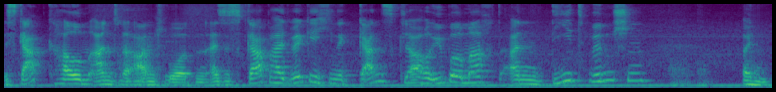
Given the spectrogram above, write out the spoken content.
Es gab kaum andere Ah, okay. Antworten. Also es gab halt wirklich eine ganz klare Übermacht an Deed-Wünschen. Und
